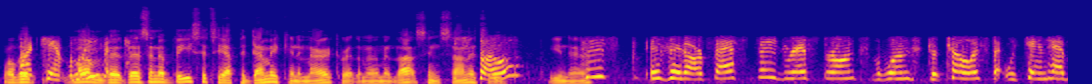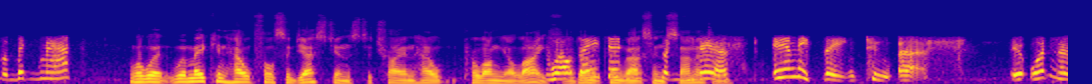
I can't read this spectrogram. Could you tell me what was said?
Well, I can't believe it. there's an obesity epidemic in America at the moment. That's insanity. So? You know. Who's is it? Our fast food restaurants, the ones to tell us that we can't have a Big Mac? Well, we're, we're making helpful suggestions to try and help prolong your life. well, I don't think that's insanity. suggest anything to us. It wasn't a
